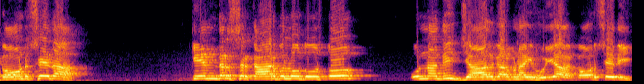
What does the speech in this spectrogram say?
ਗੌਂਡਸੇ ਦਾ ਕੇਂਦਰ ਸਰਕਾਰ ਵੱਲੋਂ ਦੋਸਤੋ, ਉਹਨਾਂ ਦੀ ਯਾਦਗਾਰ ਬਣਾਈ ਹੋਈ ਆ ਗੌਂਡਸੇ ਦੀ।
